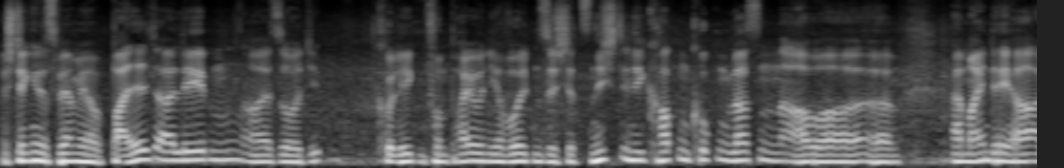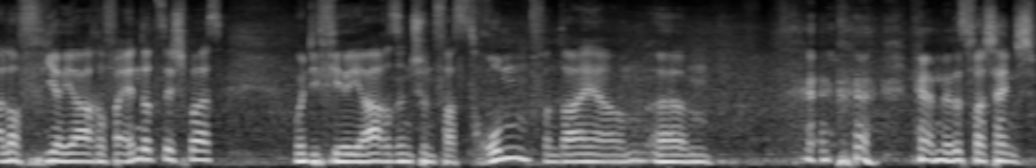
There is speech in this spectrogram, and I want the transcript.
Ich denke, das werden wir bald erleben. Also die Kollegen von Pioneer wollten sich jetzt nicht in die Karten gucken lassen, aber äh, er meinte ja, alle vier Jahre verändert sich was. Und die vier Jahre sind schon fast rum. Von daher ähm, werden wir das wahrscheinlich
